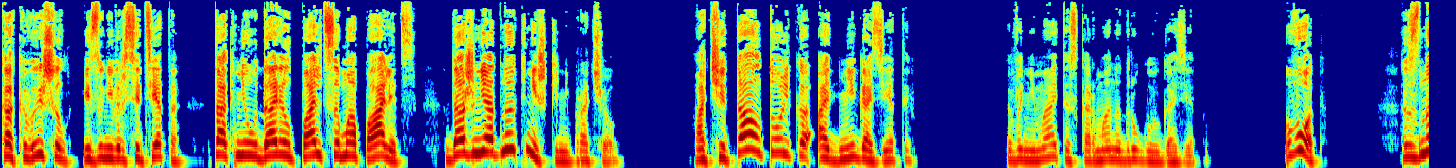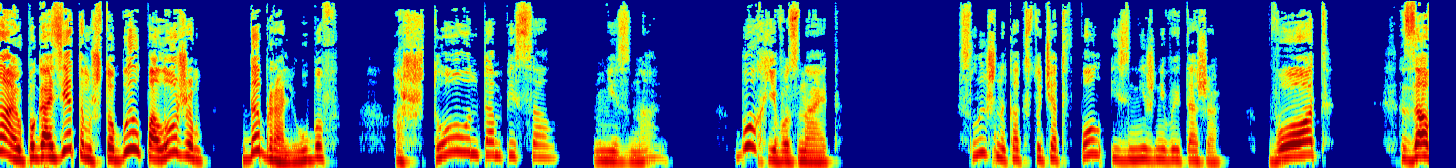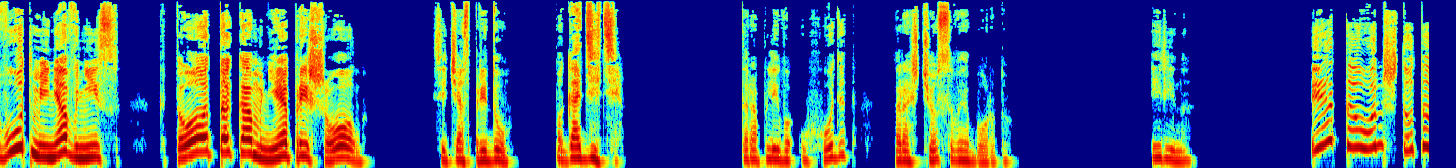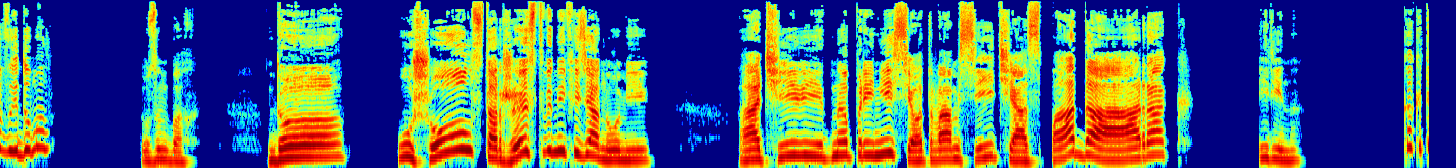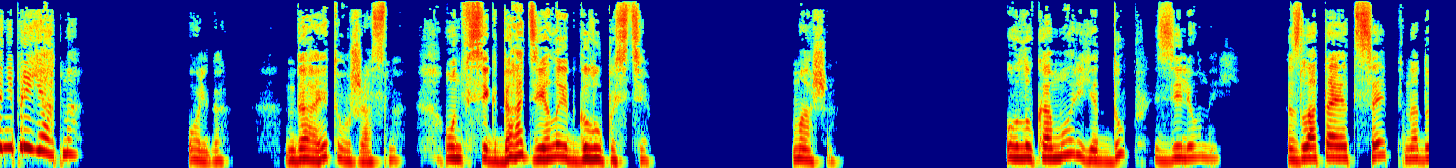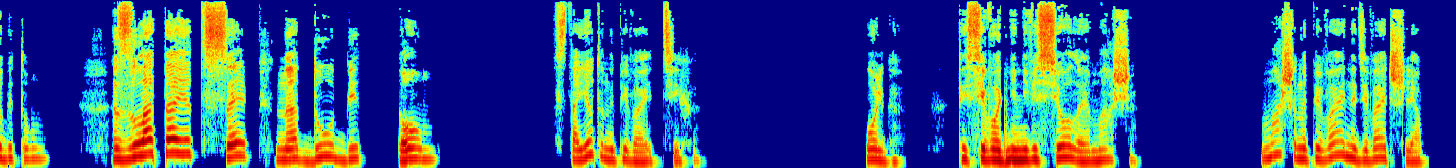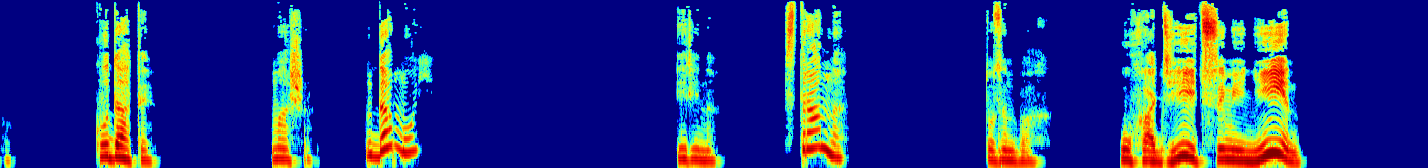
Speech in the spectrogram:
Как вышел из университета, так не ударил пальцем о палец, даже ни одной книжки не прочел. А читал только одни газеты. Вынимает из кармана другую газету. Вот, знаю по газетам, что был, положим, Добролюбов. А что он там писал, не знаю. Бог его знает. Слышно, как стучат в пол из нижнего этажа. «Вот! Зовут меня вниз! Кто-то ко мне пришел! Сейчас приду! Погодите!» Торопливо уходит, расчесывая бороду. Ирина. «Это он что-то выдумал!» Узенбах. «Да, ушел с торжественной физиономией. Очевидно, принесет вам сейчас подарок. Ирина. Как это неприятно. Ольга. Да, это ужасно. Он всегда делает глупости. Маша. У лукоморья дуб зеленый, Золотая цепь на дубе том, Золотая цепь на дубе том. Встает и напевает тихо. Ольга, ты сегодня не веселая, Маша. Маша, напевая, надевает шляпу. Куда ты? Маша. Домой. Ирина. Странно. Тузенбах. Уходить с.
